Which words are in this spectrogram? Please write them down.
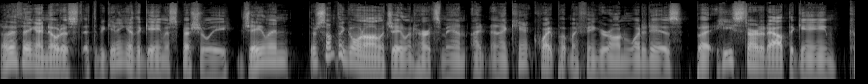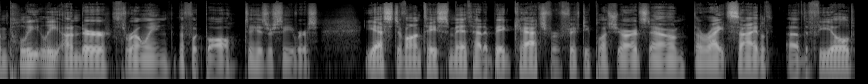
Another thing I noticed at the beginning of the game, especially, Jalen there's something going on with Jalen Hurts, man, I, and I can't quite put my finger on what it is. But he started out the game completely under throwing the football to his receivers. Yes, DeVonta Smith had a big catch for 50 plus yards down the right side of the field,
